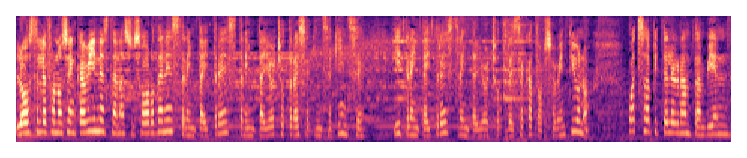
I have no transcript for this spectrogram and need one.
Los teléfonos en cabina están a sus órdenes 33 38 13 15 15 y 33 38 13 14 21. WhatsApp y Telegram también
